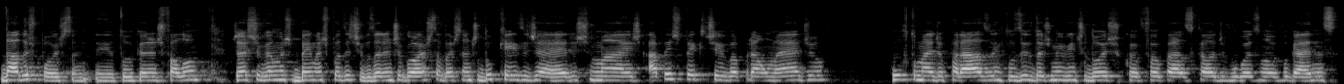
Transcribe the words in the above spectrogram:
dado exposto e tudo que a gente falou, já estivemos bem mais positivos. A gente gosta bastante do case de Aeres, mas a perspectiva para um médio, curto, médio prazo, inclusive 2022, que foi o prazo que ela divulgou esse novo guidance,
